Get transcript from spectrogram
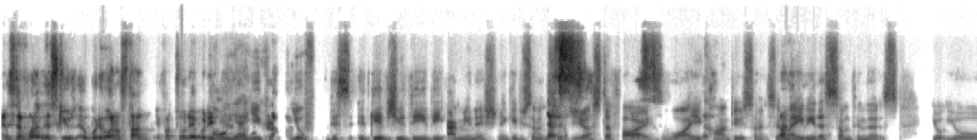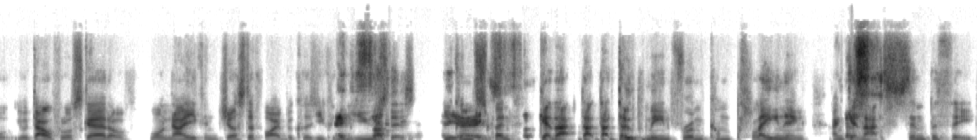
And it's a valid excuse. Everybody will understand. If I told everybody, oh yeah, you can. You'll this. It gives you the the ammunition. It gives you something yes. to justify yes. why you yes. can't do something. So maybe there's something that's you're you're you're doubtful or scared of. Well, now you can justify because you can exactly. use this. You yeah, can spend exactly. get that that that dopamine from complaining and get that sympathy.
